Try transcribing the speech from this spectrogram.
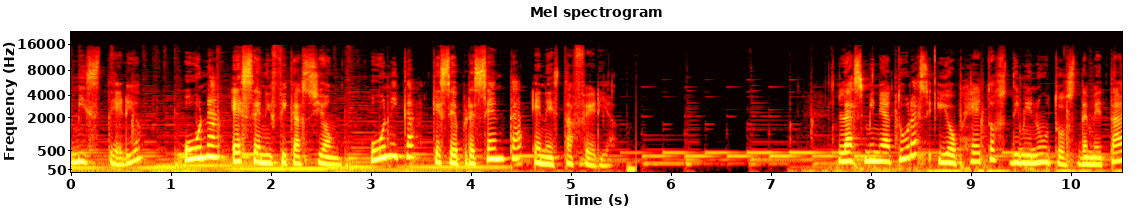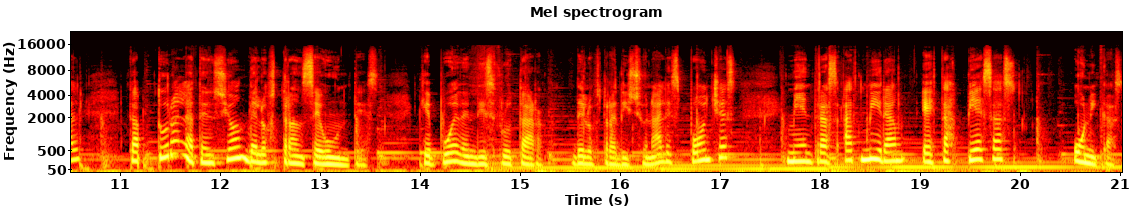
Misterio, una escenificación única que se presenta en esta feria. Las miniaturas y objetos diminutos de metal capturan la atención de los transeúntes, que pueden disfrutar de los tradicionales ponches mientras admiran estas piezas únicas.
